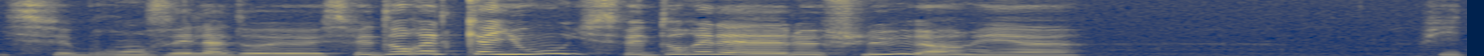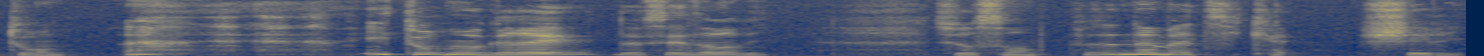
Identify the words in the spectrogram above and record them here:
Il se fait bronzer la... il se fait dorer le caillou, il se fait dorer le, flux, hein, mais... Euh, puis il tourne. il tourne au gré de ses envies sur son pneumatique chéri.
